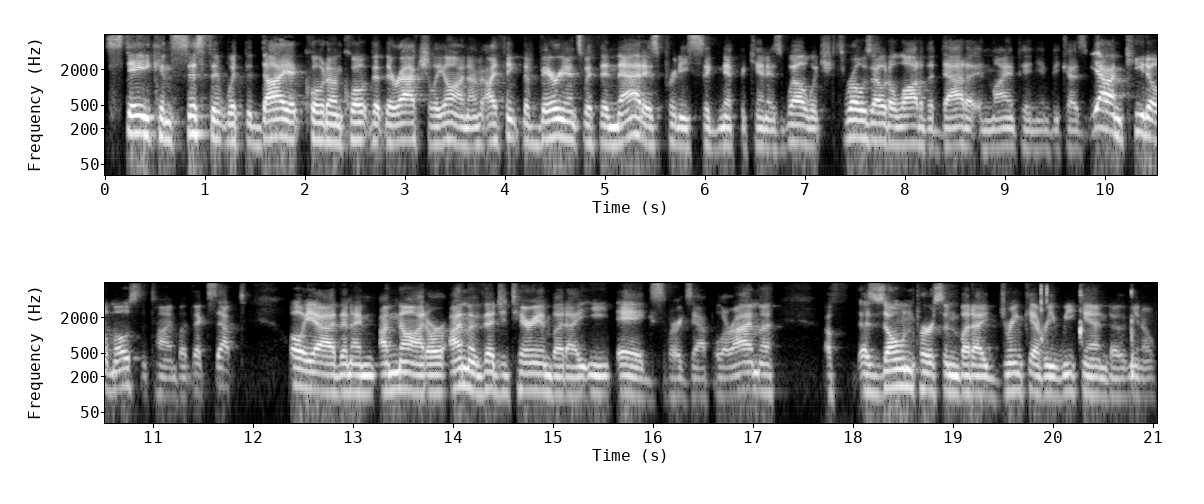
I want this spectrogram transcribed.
stay consistent with the diet quote unquote that they're actually on? I, I think the variance within that is pretty significant as well which throws out a lot of the data in my opinion because yeah i'm keto most of the time but except oh yeah, then I'm I'm not, or I'm a vegetarian but I eat eggs, for example, or I'm a a, a zone person but I drink every weekend, uh, you know,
